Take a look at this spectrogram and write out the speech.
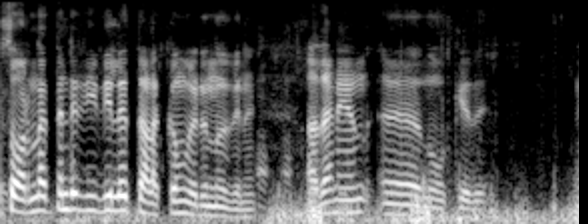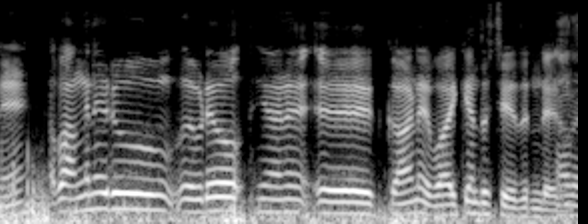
സ്വർണത്തിന്റെ രീതിയിൽ തിളക്കം വരുന്നതിന്. അതാണ് ഞാൻ നോക്കിയത്. ഏ? അപ്പൊ അങ്ങനെ ഒരു എവിടെയോ ഞാൻ കാണേ വായിക്കാൻ എന്തോ ചെയ്തിട്ടുണ്ടായിരുന്നു.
